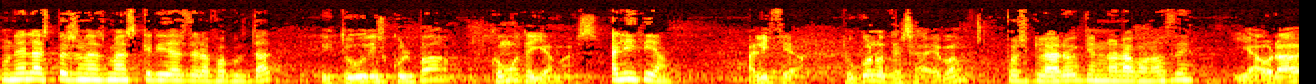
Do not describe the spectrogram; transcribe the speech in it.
una de las personas más queridas de la facultad. ¿Y tú, disculpa, cómo te llamas? Alicia. Alicia, ¿tú conoces a Eva? Pues claro, ¿quién no la conoce? ¿Y ahora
